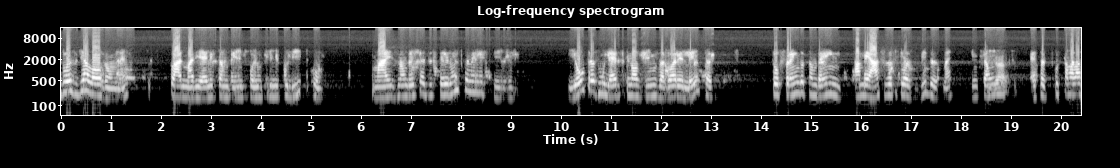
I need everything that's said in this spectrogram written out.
duas dialogam, né? Claro, Marielle também foi um crime político, mas não deixa de ser um feminicídio. e outras mulheres que nós vimos agora eleitas sofrendo também ameaças às suas vidas, né? Então, Exato. essa discussão ela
